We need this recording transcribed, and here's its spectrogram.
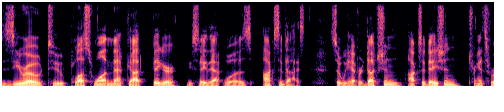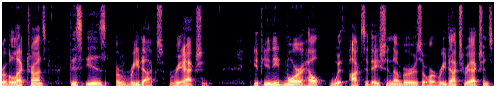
0 to plus 1, that got bigger. We say that was oxidized. So we have reduction, oxidation, transfer of electrons. This is a redox reaction. If you need more help with oxidation numbers or redox reactions,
